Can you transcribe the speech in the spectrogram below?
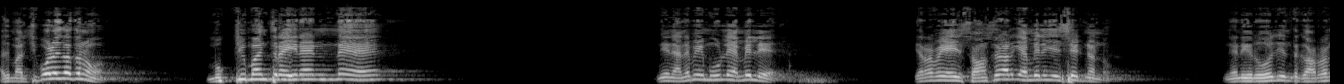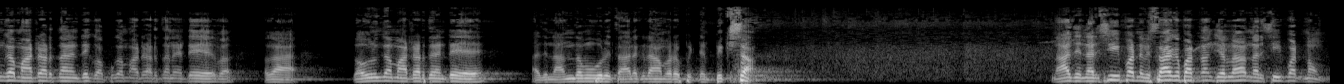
అది మర్చిపోలేదు అతను. ముఖ్యమంత్రి అయిన వెంటనే నేను ఎనభై మూడులో ఎమ్మెల్యే. ఇరవై ఐదు సంవత్సరాలకి ఎమ్మెల్యే చేసేటి నన్ను. నేను ఈరోజు ఇంత గౌరవంగా మాట్లాడుతానంటే గొప్పగా మాట్లాడుతానంటే ఒక గౌరవంగా మాట్లాడతానంటే అది నందమూరి తారక రామారావు పెట్టిన భిక్ష. నాది నర్సీపట్నం విశాఖపట్నం జిల్లా నర్సీపట్నం.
